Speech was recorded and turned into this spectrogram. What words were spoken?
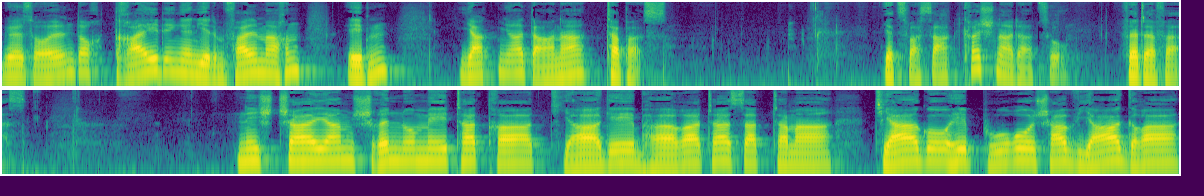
wir sollen doch drei Dinge in jedem Fall machen, eben Yajna, Dana, Tapas. Jetzt, was sagt Krishna dazu? Vierter Vers. Nishchayam shrinume tatra tyage bharata sattama tyago hi purushavyagra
